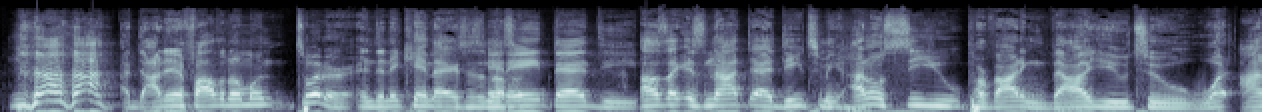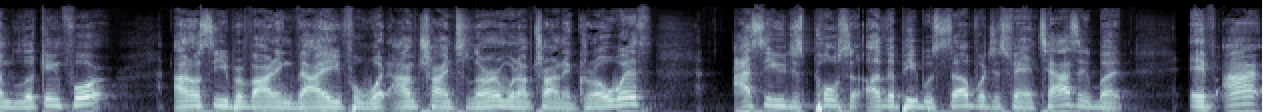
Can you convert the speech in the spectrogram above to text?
I, I didn't follow them on Twitter, and then they came back and said, it ain't that deep. I was like, it's not that deep to me. I don't see you providing value to what I'm looking for. I don't see you providing value for what I'm trying to learn, what I'm trying to grow with. I see you just posting other people's stuff, which is fantastic. But if I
